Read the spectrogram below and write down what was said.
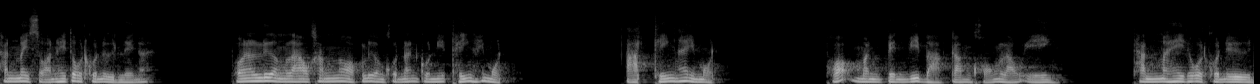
ท่านไม่สอนให้โทษคนอื่นเลยนะ เพราะนั้นเรื่องราวข้างนอกเรื่องคนนั้นคนนี้ทิ้งให้หมด ตัดทิ้งให้หมด เพราะมันเป็นวิบากกรรมของเราเอง ท่านไม่ให้โทษคนอื่น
